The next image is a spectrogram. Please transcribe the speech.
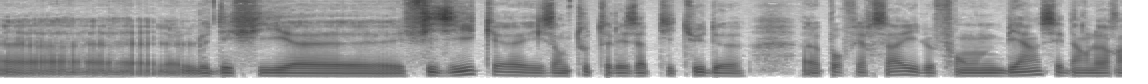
le défi physique. Ils ont toutes les aptitudes pour faire ça. Ils le font bien. C'est dans leur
